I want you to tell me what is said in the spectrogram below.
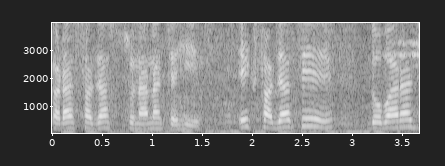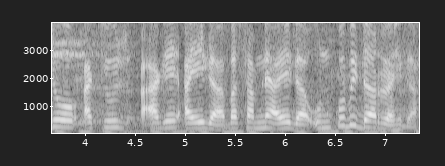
कड़ा सजा सुनाना चाहिए। एक सजा से दोबारा जो अक्यूज आगे आएगा बस सामने आएगा उनको भी डर रहेगा।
